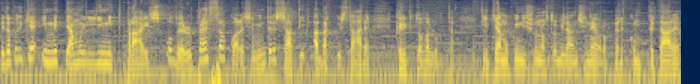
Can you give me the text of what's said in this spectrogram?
e dopodiché immettiamo il Limit Price, ovvero il prezzo al quale siamo interessati ad acquistare criptovaluta. Clicchiamo quindi sul nostro bilancio in euro per completare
